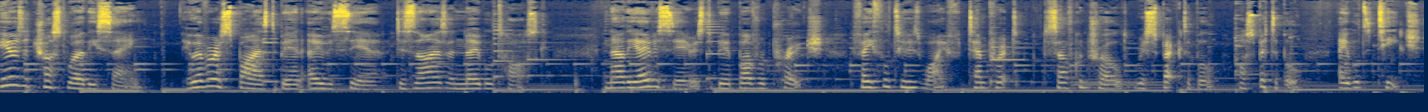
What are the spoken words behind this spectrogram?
Here is a trustworthy saying. Whoever aspires to be an overseer desires a noble task. Now the overseer is to be above reproach, faithful to his wife, temperate, self controlled, respectable, hospitable, able to teach,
